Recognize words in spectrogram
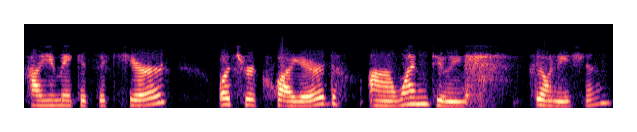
how you make it secure, what's required uh, when doing donations,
